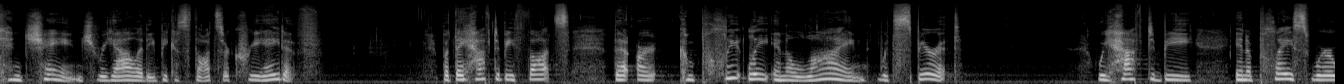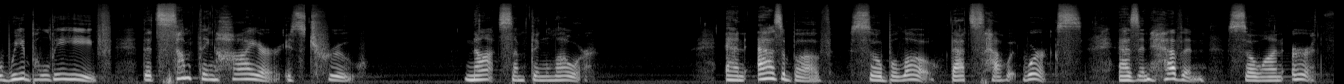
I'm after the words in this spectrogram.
can change reality because thoughts are creative. But they have to be thoughts that are completely in a line with spirit. We have to be in a place where we believe that something higher is true, not something lower. And as above, so below. That's how it works. As in heaven, so on earth.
